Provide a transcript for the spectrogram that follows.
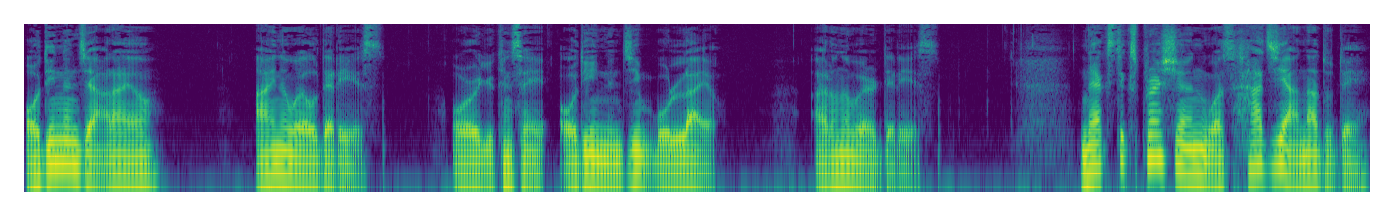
어디 있는지 알아요. I know where that is. Or you can say 어디 있는지 몰라요. I don't know where that is. Next expression was 하지 않아도 돼.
